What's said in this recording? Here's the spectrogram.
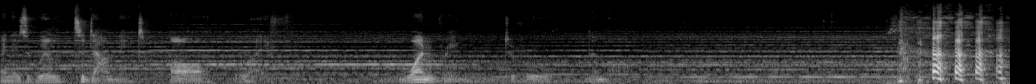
and his will to dominate all life. One ring to rule them all.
